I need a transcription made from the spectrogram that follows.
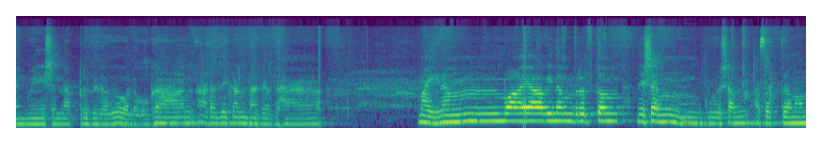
അന്വേഷണ പ്രതിരതോ ലോകാൻ അടതി കണ്ടകഥ. മൈനം വായാവിനം വൃത്തം നിശങ്കുശം അസത്തമം.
